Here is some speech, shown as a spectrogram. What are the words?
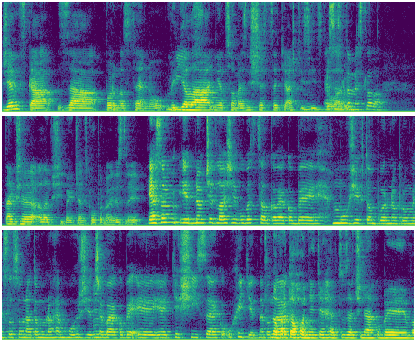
Ženská za pornoscénu vydělá něco mezi 600 až 1000 dolarů. Já jsem si to myslela takže lepší být ženskou pornoindustrii. Já jsem jednou četla, že vůbec celkově jakoby muži v tom porno průmyslu jsou na tom mnohem hůř, že třeba mm. jakoby i je těžší se jako uchytit. Nebo no tak. proto hodně těch herců začíná jakoby v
